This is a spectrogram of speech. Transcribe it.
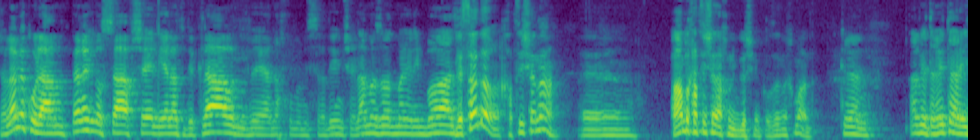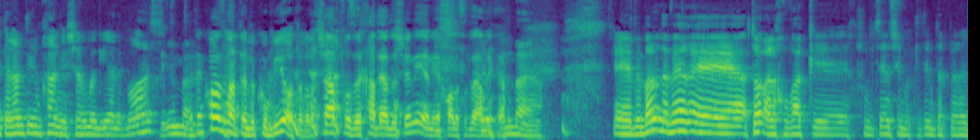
שלום לכולם, פרק נוסף של ילד ב cloud, ואנחנו במשרדים של אמזון, מה העניינים בועז. בסדר, חצי שנה. אה, פעם בחצי שנה אנחנו נפגשים פה, זה נחמד. כן. אבי, אתה ראית, התעלמתי ממך, אני ישר מגיע לבועז. אתם כל הזמן אתם בקוביות, אבל עכשיו פה זה אחד ליד השני, אני יכול לעשות לאבי ככה. אין בעיה. אה, ובאנו לדבר, אה, טוב, אנחנו רק, חשוב לציין שמקליטים את הפרק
